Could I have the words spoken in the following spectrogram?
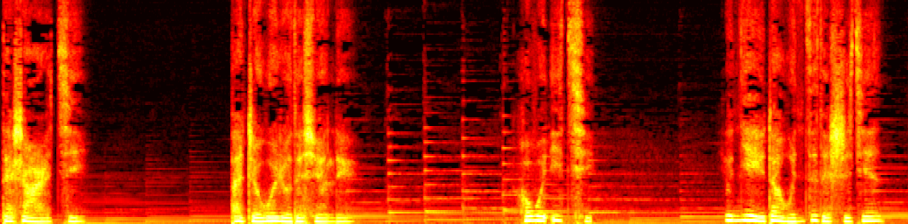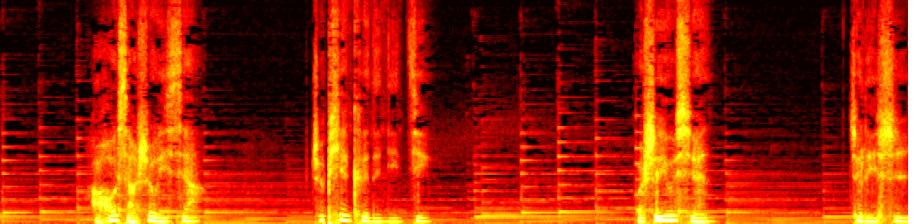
戴上耳机，伴着温柔的旋律，和我一起用念一段文字的时间，好好享受一下这片刻的宁静。我是优璇，这里是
